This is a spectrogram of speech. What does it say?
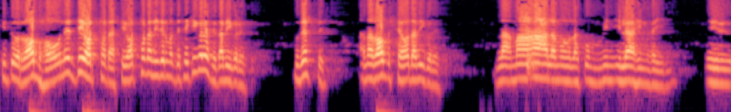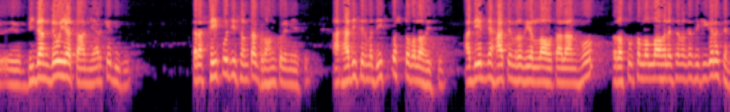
কিন্তু রব হওনের যে অর্থটা, সেই অর্থটা নিজের মধ্যে সে কি করেছে? দাবি করেছে। বুঝে আসছে আমরা রব, সেও দাবি করেছে। এর বিধান দেওয়া তা আমি আর কে দিব? তারা সেই পজিশনটা গ্রহণ করে নিয়েছে। আর হাদিসের মধ্যে স্পষ্ট বলা হয়েছে, আদি ইবনে হাতেম রাজি আল্লাহ তালু রসুল সাল্লাহ আলাইসলামের কাছে কি করেছেন?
